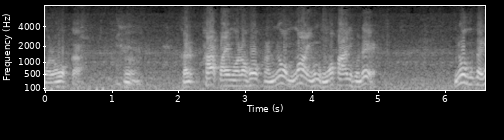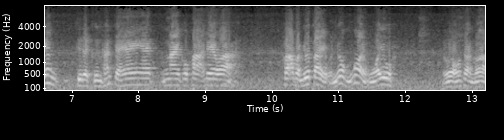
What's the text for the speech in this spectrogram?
มรหกอะอืมคันพระไปมรหกนั่นโยมง่อยหัวพาอยู่คนเด้โยมก็ยังคือได้คืนหันใจง่ายก็พระได้ว่า พระพันยุใต้พันโยมง่อยหัวอยู่หลวงท่านว่า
